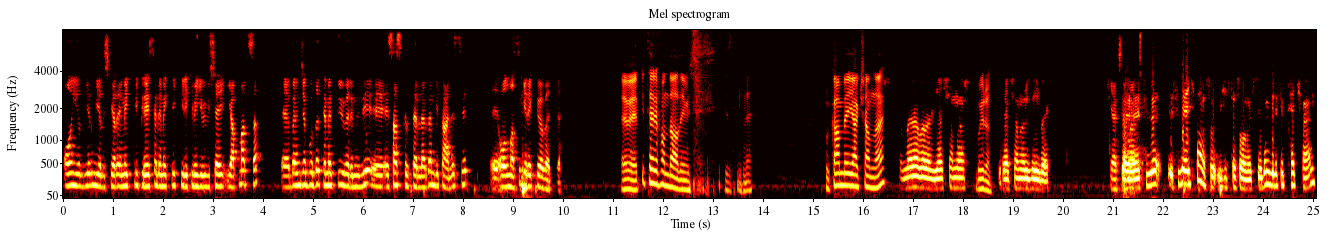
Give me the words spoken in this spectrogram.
10 yıl 20 yıl işte ya da emeklilik bireysel emeklilik birikimi gibi bir şey yapmaksa e, bence burada temettü verimliliği e, esas kriterlerden bir tanesi e, olması gerekiyor bence. Evet bir telefon da alayım izninle. Furkan Bey iyi akşamlar. Merhabalar iyi akşamlar. Buyurun. İyi akşamlar Üzeyir Bey. İyi akşamlar. Ee, size, size iki tane sor, hisse sormak istiyordum. Birisi Tekfen,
